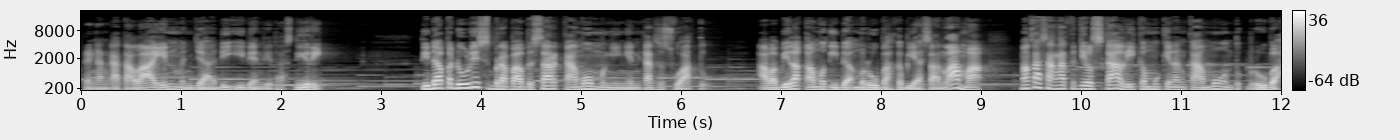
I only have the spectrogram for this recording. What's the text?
dengan kata lain menjadi identitas diri. Tidak peduli seberapa besar kamu menginginkan sesuatu, apabila kamu tidak merubah kebiasaan lama, maka sangat kecil sekali kemungkinan kamu untuk berubah.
